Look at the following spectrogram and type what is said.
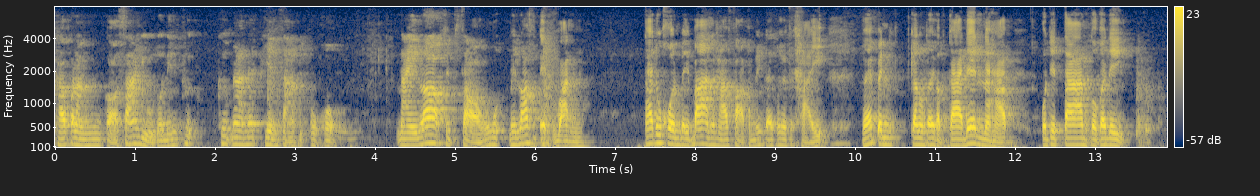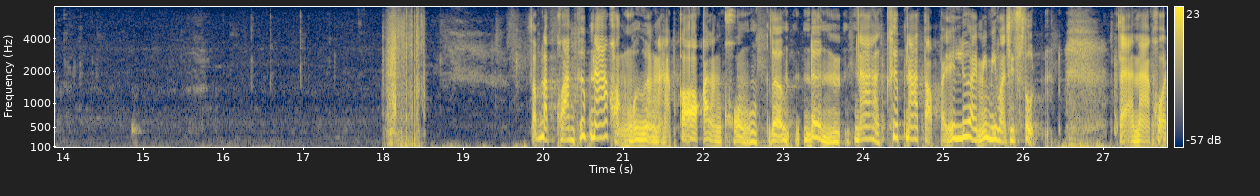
เขากำลังก่อสร้างอยู่ตัวนี้คือคืบหน้าได้เพียง3.66ในรอบ 12 ในรอบ 11 วัน ถ้าทุกคนไปบ้านนะครับ ฝากคอมเมนต์กันก็จะไขและเป็นกำลังใจกับการเด้นนะครับ กดติดตามกดกระดิ่งสำหรับความคืบหน้าของเมืองนะครับ ก็กำลังคงเดินเดินหน้าคืบหน้าต่อไปเรื่อยๆ ไม่มีวันสิ้นสุด แต่อนาคต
